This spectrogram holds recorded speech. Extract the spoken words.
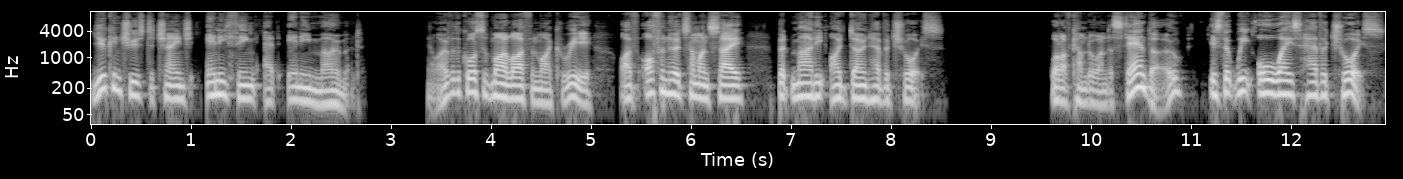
You can choose to change anything at any moment. Now, over the course of my life and my career, I've often heard someone say, But Marty, I don't have a choice. What I've come to understand, though, is that we always have a choice.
